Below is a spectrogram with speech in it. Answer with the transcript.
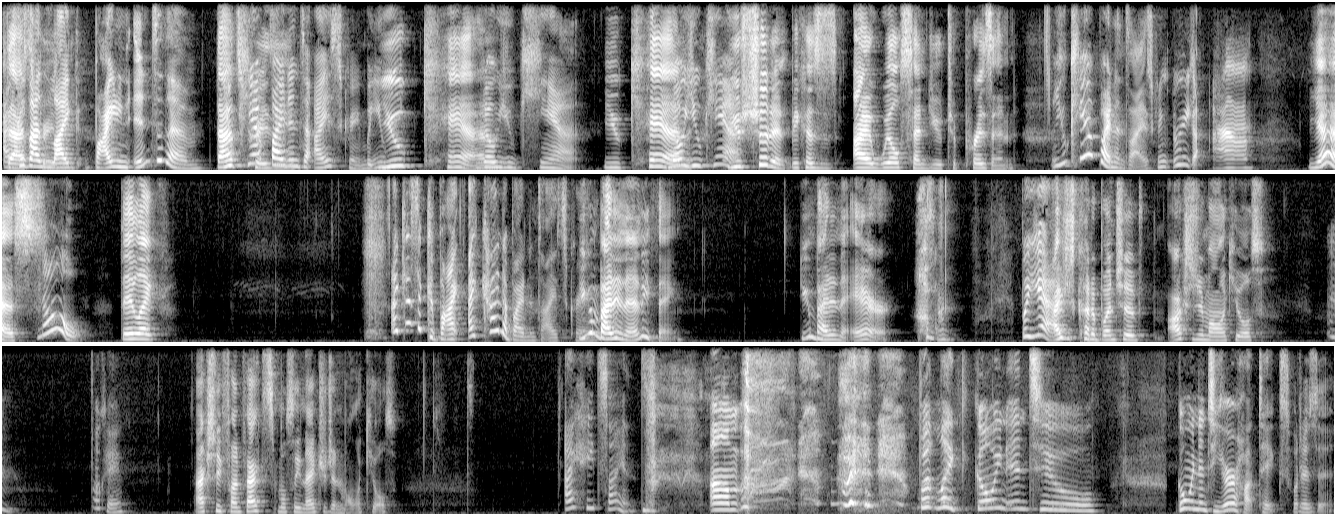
Because I like biting into them. That's you can't bite into ice cream, but you, You, can. no, you can't. you can. No, you can't. You shouldn't because I will send you to prison. You can't bite into ice cream. Or you got, ah. Yes. No. They like I guess I could bite. I kind of bite into ice cream. you can bite into anything. You can bite into air. But yeah. I just cut a bunch of oxygen molecules. okay. Actually, fun fact, it's mostly nitrogen molecules. I hate science. um, but, but like going into going into your hot takes. What is it?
